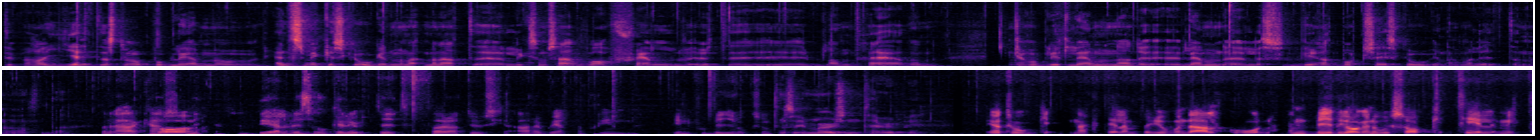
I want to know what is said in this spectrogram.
Typ ha jättestora problem med, att- inte så mycket i skogen, men, att- men att eh, liksom så här vara själv ute i, bland träden. Kanske blivit lämnad, eh, lämn, eller virrat bort sig i skogen när han var liten eller något sånt där. Och det här kanske Vad- ni kanske delvis åker ut dit för att du ska arbeta på din, din fobi också. Alltså immersion therapy. Jag tog nackdelen beroende alkohol. En bidragande orsak till mitt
